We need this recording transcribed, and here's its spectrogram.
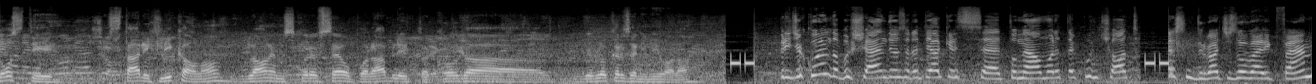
dosti starih likov, no? v glavnem skoraj vse uporabili, tako da je bilo kar zanimivo. No? Pričakujem, da bo še en del, zaradi tega, ker se to ne more tako končati. Jaz sem drugače zelo velik fan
